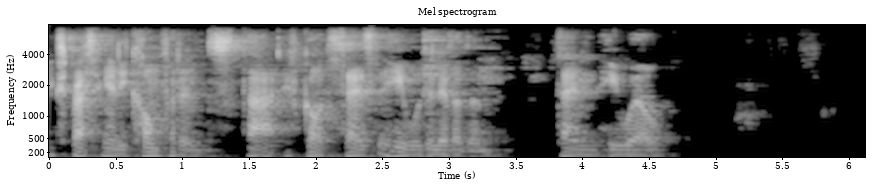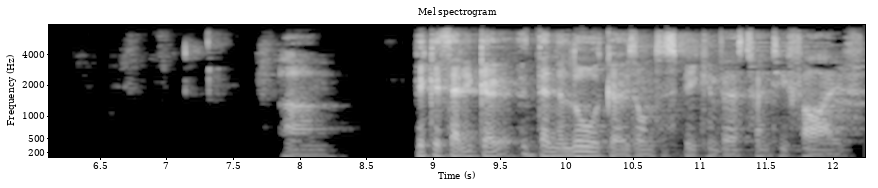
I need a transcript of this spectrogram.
expressing any confidence that if God says that He will deliver them, then He will. Um, because then it go, then the Lord goes on to speak in verse 25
